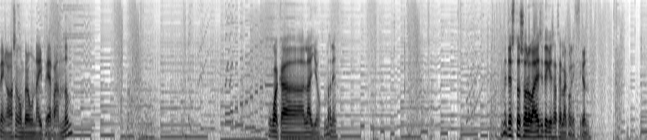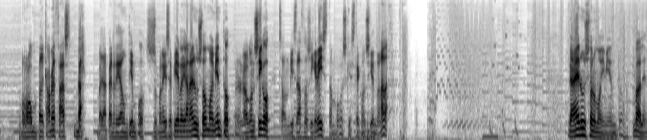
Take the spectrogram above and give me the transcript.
Venga, vamos a comprar un naipe random. Guacalayo, vale. Mete esto solo, ¿vale? Si te quieres hacer la colección. Rompecabezas. Bah, vaya pérdida de un tiempo. Se supone que se pierde ganar un solo movimiento, pero no lo consigo. Echad un vistazo si queréis. Tampoco es que esté consiguiendo nada. Ganar en un solo movimiento. Vale.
